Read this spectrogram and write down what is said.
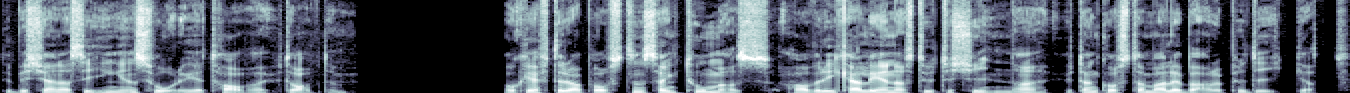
Det bekänna sig ingen svårighet hava utav dem. Och efter aposteln Sankt Thomas haver icke allenast ute Kina utan Costa Malebar predikat,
